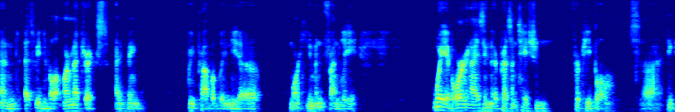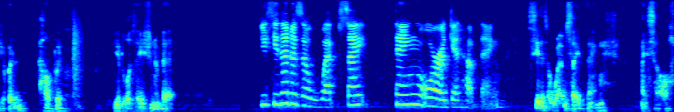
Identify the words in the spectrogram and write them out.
And as we develop more metrics, I think we probably need a more human friendly way of organizing their presentation for people. So I think it would help with utilization a bit. Do you see that as a website thing or a GitHub thing? See it as a website thing myself.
